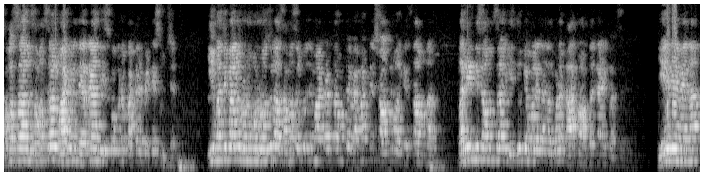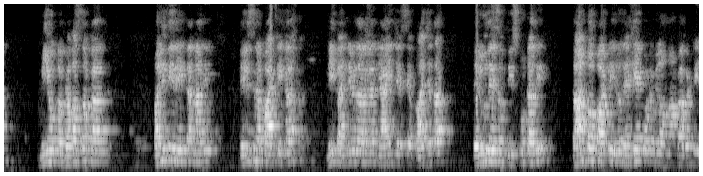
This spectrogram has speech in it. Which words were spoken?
సంవత్సరాలు సంవత్సరాలు వాటి మీద నిర్ణయాలు తీసుకోకుండా పక్కన పెట్టేసి ఉంచారు. ఈ మధ్య కాలంలో రెండు మూడు రోజులు ఆ సమస్యల గురించి మాట్లాడుతూ ఉంటే వెంటనే షాపులు వాళ్ళకి ఇస్తా ఉన్నారు. మరి ఇన్ని సంవత్సరాలు ఎందుకు ఇవ్వలేదు అన్నది కూడా కారణం అర్థం కాని పరిస్థితి. ఏదేమైనా మీ యొక్క వ్యవస్థ యొక్క పనితీరు ఏంటన్నది తెలిసిన పార్టీగా మీకు అన్ని విధాలుగా న్యాయం చేసే బాధ్యత తెలుగుదేశం తీసుకుంటుంది. దాంతో పాటు ఈరోజు ఎన్డీఏ కూటమిలో ఉన్నాం కాబట్టి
